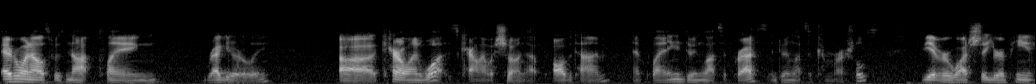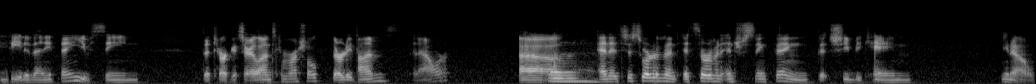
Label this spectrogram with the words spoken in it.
everyone else was not playing regularly. Uh, Caroline was. Caroline was showing up all the time and playing and doing lots of press and doing lots of commercials. If you ever watched a European feed of anything, you've seen the Turkish Airlines commercial 30 times an hour. Uh, Uh. and it's just sort of an it's sort of an interesting thing that she became, you know,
